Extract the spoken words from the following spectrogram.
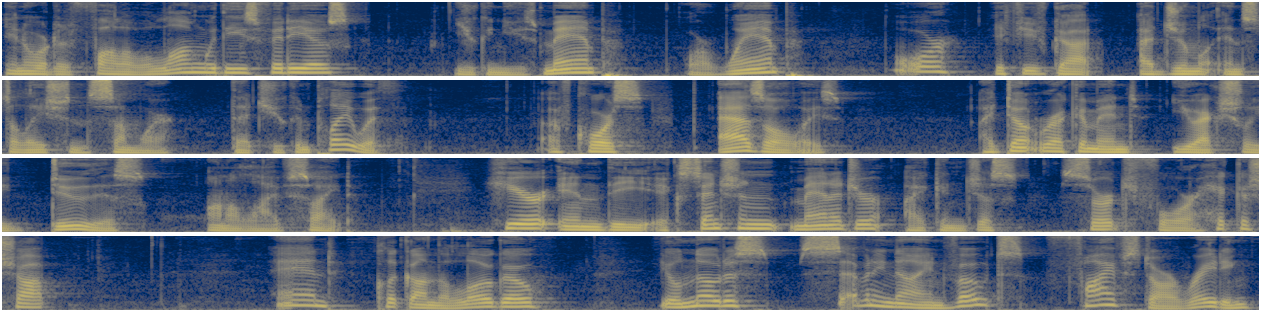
in order to follow along with these videos. You can use MAMP or WAMP, or if you've got a Joomla installation somewhere that you can play with. Of course, as always, I don't recommend you actually do this on a live site. Here in the extension manager, I can just search for Hikashop and click on the logo. You'll notice 79 votes, 5 star rating,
